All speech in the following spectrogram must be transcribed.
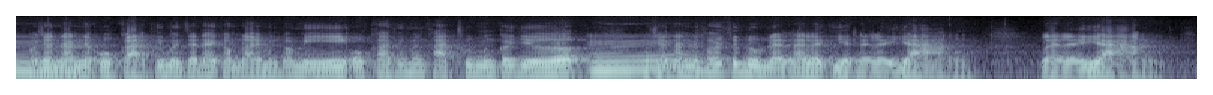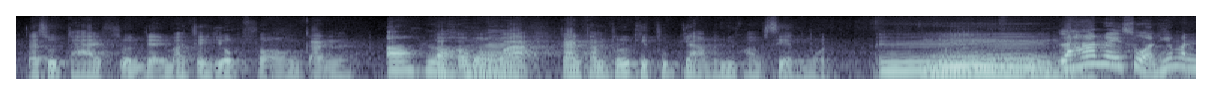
ม เพราะฉะนั้นเนี่ยโอกาสที่มันจะได้กำไรมันก็มี โอกาสที่มันขาดทุนมันก็เยอะ อืม เพราะฉะนั้นเขาจะดูรายละเอียดหลาย ๆ อย่าง หลาย ๆ อย่าง แต่สุดท้ายส่วนใหญ่มักจะยกฟ้องกันอ๋อเหเพรอราะเขามองแม่ว่าการทำธุรกิจทุกอย่างมันมีความเสี่ยงหมด อืมอืม แล้วถ้าในส่วนที่มัน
